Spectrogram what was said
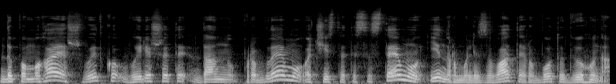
допомагає швидко вирішити дану проблему, очистити систему і нормалізувати роботу двигуна.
